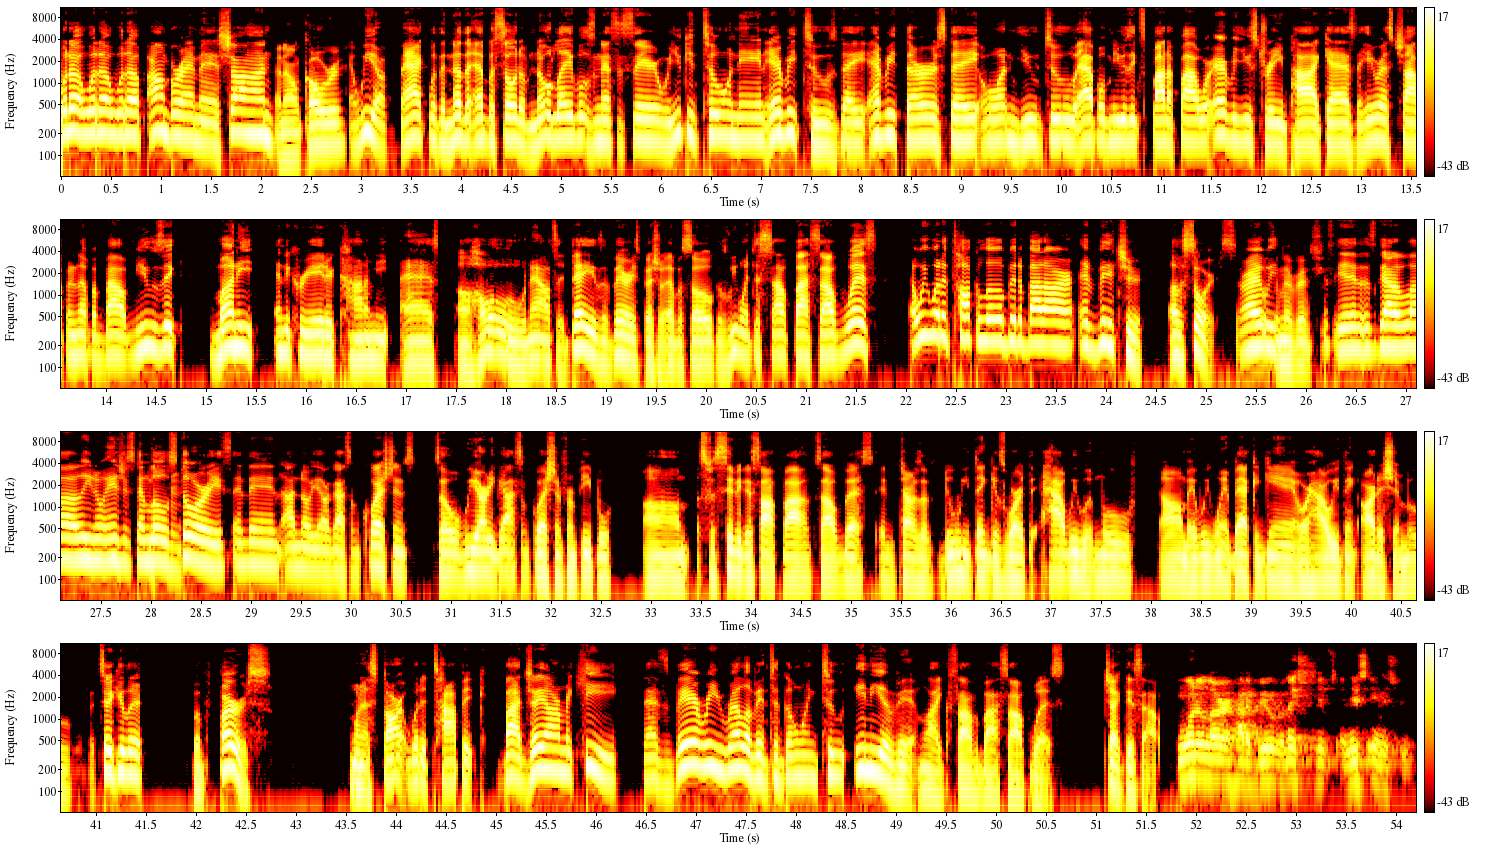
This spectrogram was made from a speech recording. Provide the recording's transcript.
What up, what up, what up? I'm Brand Man Sean. And I'm Kohrey. And we are back with another episode of No Labels Necessary, where you can tune in every Tuesday, every Thursday on YouTube, Apple Music, Spotify, wherever you stream podcasts to hear us chopping it up about music, money, and the creator economy as a whole. Now, today is a very special episode because we went to South by Southwest and we want to talk a little bit about our adventure of sorts, right? we, an adventure. It's, yeah, it's got a lot of you know interesting little stories, and then I know y'all got some questions, so we already got some questions from people, um, specific to South by Southwest in terms of do we think it's worth it, how we would move, um, if we went back again, or how we think artists should move in particular. But first, I want to start with a topic by J.R. McKee that's very relevant to going to any event like South by Southwest. Check this out. You want to learn how to build relationships in this industry.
